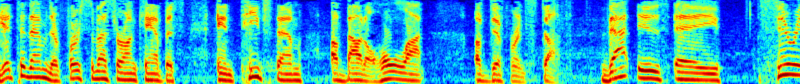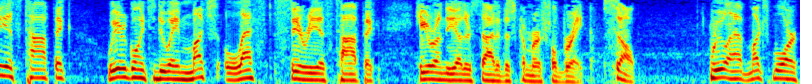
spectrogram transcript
get to them their first semester on campus and teach them about a whole lot of different stuff. That is a serious topic. We are going to do a much less serious topic here on the other side of this commercial break. So, we will have much more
